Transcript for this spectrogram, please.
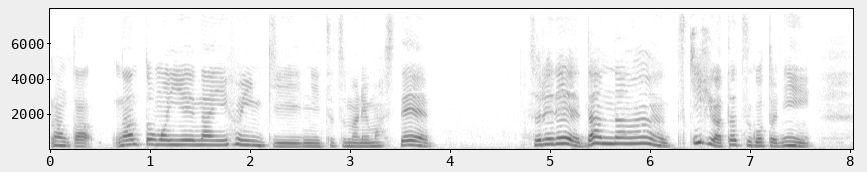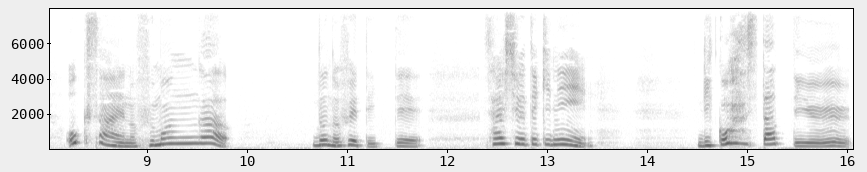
あなんか何とも言えない雰囲気に包まれましてそれでだんだん月日が経つごとに奥さんへの不満がどんどん増えていって最終的に離婚したっていう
